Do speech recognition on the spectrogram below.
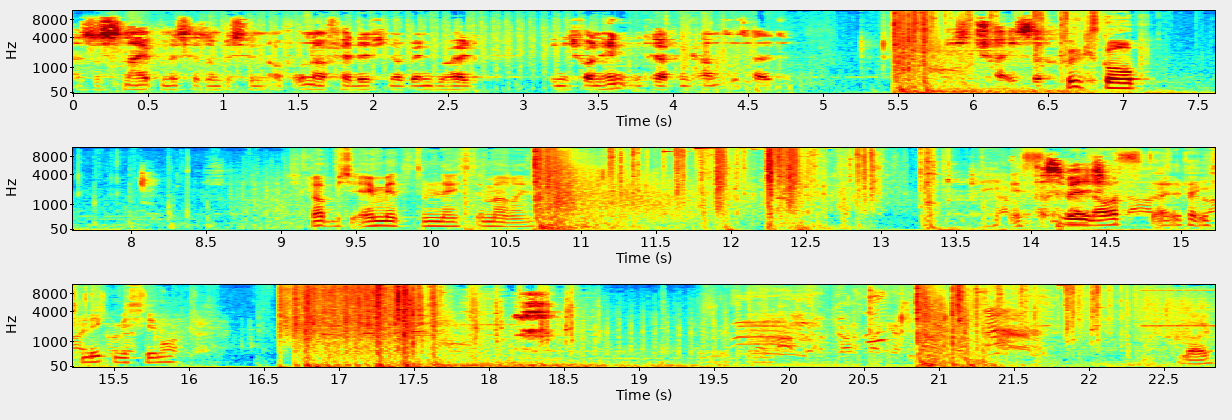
Also Snipen ist ja so ein bisschen auf unauffällig, nur wenn du halt ihn nicht von hinten treffen kannst, ist halt scheiße. Quickscope. Ich glaube, ich aim jetzt demnächst immer rein. Es ist ich. lost, Alter. Ich leg mich hin. Lol.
